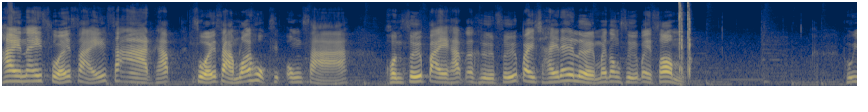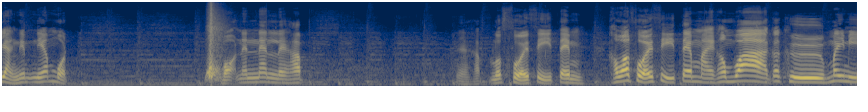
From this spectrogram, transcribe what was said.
ภายในสวยใสสะอาดครับสวย 360 องศา คนซื้อไปครับก็คือซื้อไปใช้ได้เลย ไม่ต้องซื้อไปซ่อม ทุกอย่างเนี้ยบๆหมดเบาะแน่น ๆ เลยครับเนี่ยครับรถสวยสีเต็มคำว่าสวยสีเต็มหมายคำว่าก็คือไม่มี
